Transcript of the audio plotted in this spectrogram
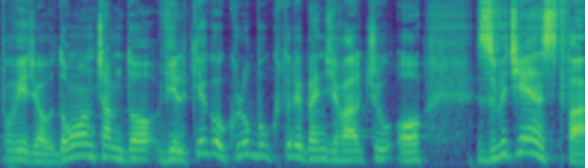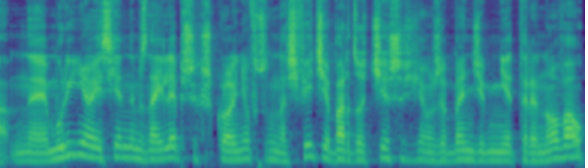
powiedział: Dołączam do wielkiego klubu, który będzie walczył o zwycięstwa. Mourinho jest jednym z najlepszych szkoleniowców na świecie. Bardzo cieszę się, że będzie mnie trenował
